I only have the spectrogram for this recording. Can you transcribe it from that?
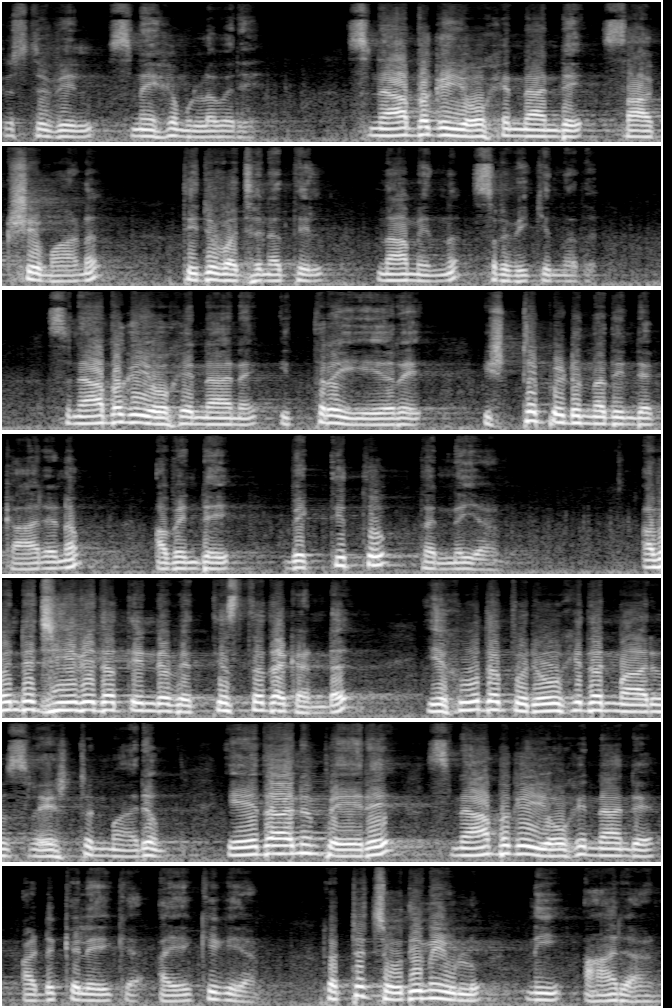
ക്രിസ്തുവിൽ സ്നേഹമുള്ളവരെ സ്നാപക യോഹന്നാന്റെ സാക്ഷ്യമാണ് തിരുവചനത്തിൽ നാം ഇന്ന് ശ്രവിക്കുന്നത്. സ്നാപക യോഹന്നാനെ ഇത്രയേറെ ഇഷ്ടപ്പെടുന്നതിന്റെ കാരണം അവന്റെ വ്യക്തിത്വം തന്നെയാണ്. അവന്റെ ജീവിതത്തിന്റെ വ്യത്യസ്തത കണ്ട് യഹൂദ പുരോഹിതന്മാരും ശ്രേഷ്ഠന്മാരും ഏതാനും പേരെ സ്നാപക യോഹന്നാന്റെ അടുക്കലേക്ക് അയക്കുകയാണ്. ഒറ്റ ചോദ്യമേ ഉള്ളൂ നീ ആരാണ്?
